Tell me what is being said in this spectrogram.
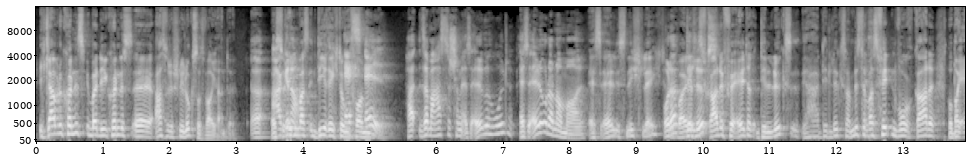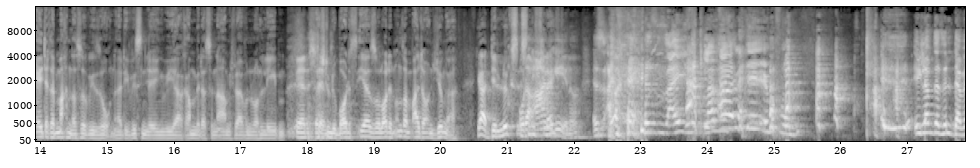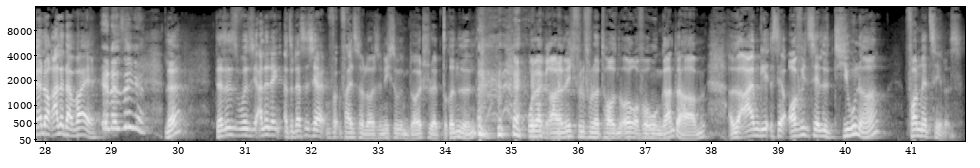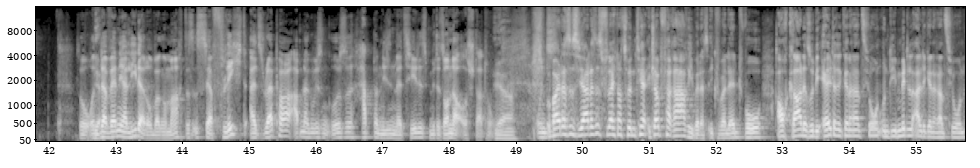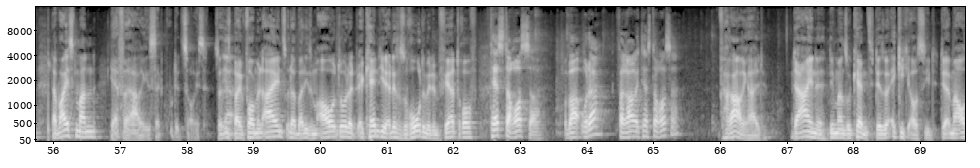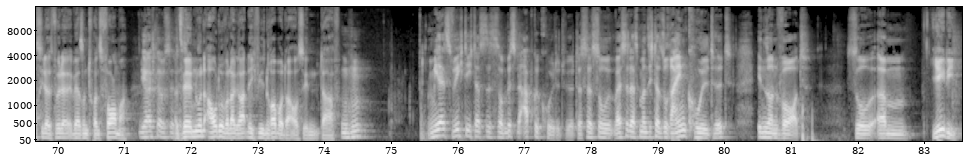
ich glaube, du könntest über die, könntest, äh, hast du schon die Luxusvariante? Äh, ah, du, genau. irgendwas in die Richtung von. SL. Ha, sag mal, hast du schon SL geholt? SL oder normal? SL ist nicht schlecht. Oder? Wobei das Deluxe? ist gerade für ältere, Deluxe, ja, Deluxe, man müsste was finden, wo gerade, wobei Ältere machen das sowieso, ne? Die wissen ja irgendwie, ja, ramm mir das in den Arm, ich will einfach nur noch leben. Ja, das stimmt. Du bräuchtest eher so Leute in unserem Alter und jünger. Ja, Deluxe ist Oder nicht AMG, schlecht. ne? Es ist, es ist eigentlich eine klassische AMG-Impfung. Ich glaube, da sind, da wären doch alle dabei. Ja, das sicher. Ne? Das ist, wo sich alle denken, also das ist ja, falls da Leute nicht so im Deutschrap drin sind oder gerade nicht 500.000 Euro auf der hohen Kante haben. Also AMG ist der offizielle Tuner von Mercedes. So, und Ja. da werden ja Lieder drüber gemacht. Das ist ja Pflicht. Als Rapper ab einer gewissen Größe hat man diesen Mercedes mit der Sonderausstattung. Ja. Und Wobei das ist, ja, das ist vielleicht noch zu intern. Ich glaube, Ferrari wäre das Äquivalent, wo auch gerade so die ältere Generation und die mittelalte Generation, da weiß man, ja, Ferrari ist das gute Zeus. Das Ja. ist bei Formel 1 oder bei diesem Auto, das erkennt jeder, das ist das rote mit dem Pferd drauf. Testarossa. War, oder? Ferrari Testarossa? Ferrari halt. Der eine, den man so kennt, der so eckig aussieht, der immer aussieht, als würde er wäre so ein Transformer. Ja, ich glaube, es ist Als wäre er nur ein Auto, weil er gerade nicht wie ein Roboter aussehen darf. Mir ist wichtig, dass es so ein bisschen abgekultet wird. Dass das so, weißt du, dass man sich da so reinkultet in so ein Wort. So, ähm, Jedi.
